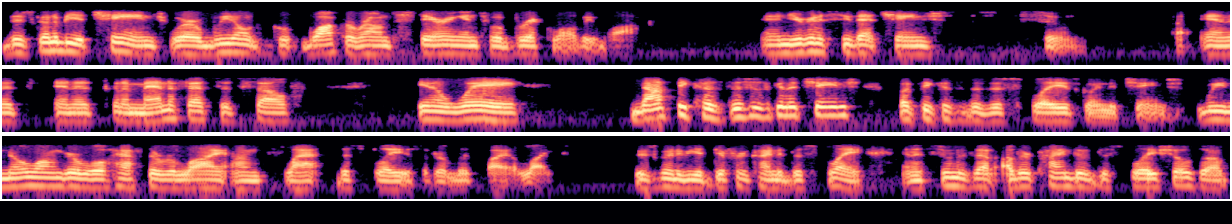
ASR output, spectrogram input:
there's going to be a change where we don't walk around staring into a brick while we walk, and you're going to see that change soon, Uh, and it's and it's going to manifest itself in a way not because this is going to change but because the display is going to change we no longer will have to rely on flat displays that are lit by a light there's going to be a different kind of display and as soon as that other kind of display shows up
